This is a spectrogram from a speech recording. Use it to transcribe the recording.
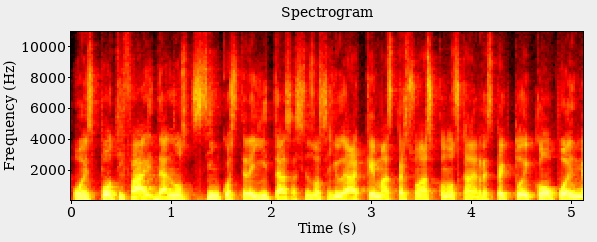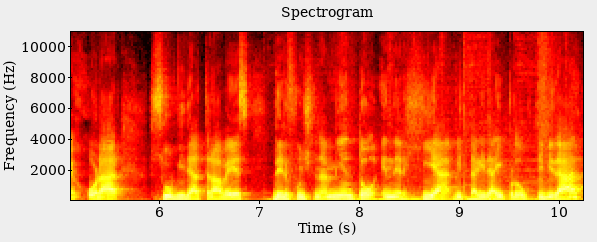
o en Spotify, danos cinco estrellitas, así nos vas a ayudar a que más personas conozcan al respecto de cómo pueden mejorar su vida a través del funcionamiento, energía, vitalidad y productividad.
